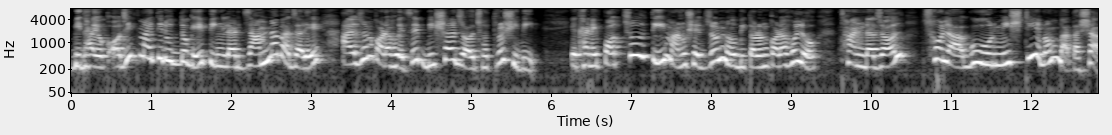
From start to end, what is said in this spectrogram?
বিধায়ক অজিত মাইতির উদ্যোগে পিংলার জামনা বাজারে আয়োজন করা হয়েছে বিশাল জলছত্র শিবির। এখানে পথ চলতি মানুষের জন্য বিতরণ করা হলো ঠান্ডা জল, ছোলা, গুড়, মিষ্টি এবং বাতাসা।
